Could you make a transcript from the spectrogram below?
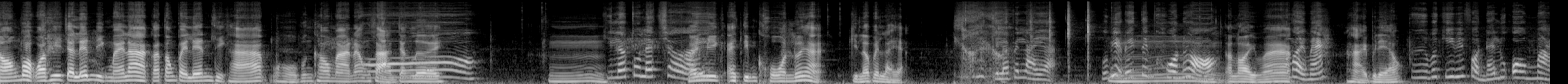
น้องบอกว่าพี่จะเล่นอีกไหมล่ะก็ต้องไปเล่นสิครับโอ้โหเพิ่งเข้ามาน่าสงสารจังเลยโอ้อืมกินแล้วตัวเล็กเฉยเฮ้ยมีไอติมโคนด้วยอะกินแล้วเป็นไรอะกินแล้วเป็นไรอะ อุ๊ยพี่อยากได้เต็มโคนด้วยเหรอมอร่อยมาก อร่อยไหมหายไปแล้ว เออเมื่อกี้พี่ฝนได้ลูกอมมา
